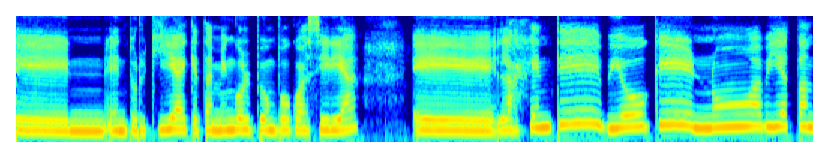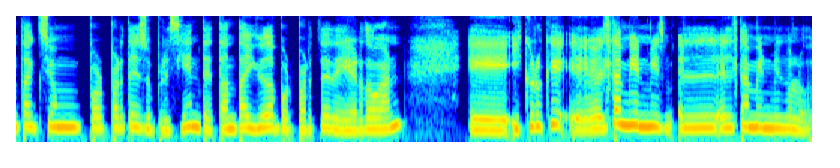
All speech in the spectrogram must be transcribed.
en, en, Turquía, que también golpeó un poco a Siria, eh, la gente vio que no había tanta acción por parte de su presidente, tanta ayuda por parte de Erdogan. Eh, y creo que él también mismo, él, también mismo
